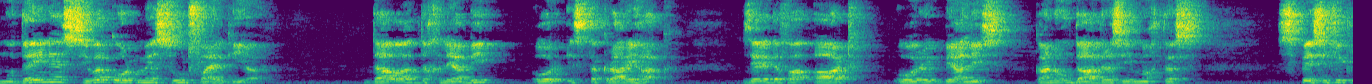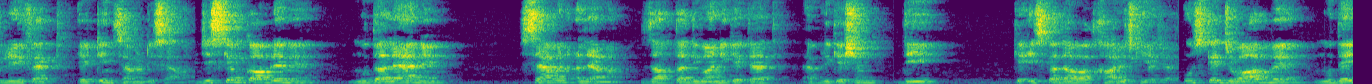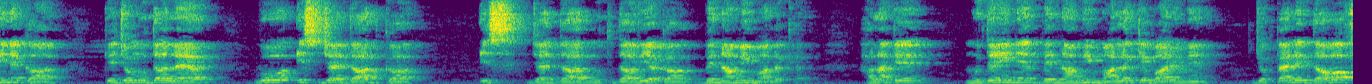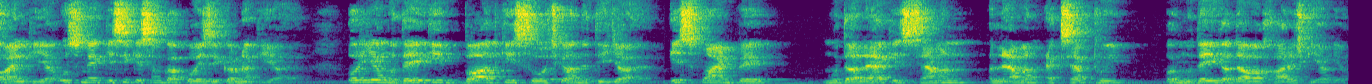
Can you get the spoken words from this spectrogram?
मुदई ने civil court में सूट फ़ाइल किया। दावा दखलियाबी और तकरार हक। जेर दफ़ा आठ और बयालीस। कानून दाद रसी मख्त स्पेसिफिक रिलीफ एक्ट 1877 जिसके मुकाबले में मुद्दा ने सेवन अलेवन जबता दीवानी के तहत एप्लीकेशन दी कि इसका दावा खारिज किया जाए। उसके जवाब में मुदई ने कहा कि जो मुद्दा लय वो इस जायदाद का, इस जायदाद मुतदाविया का बेनामी मालक है। हालाँकि मुदई ने बेनामी मालक के बारे में जो पहले दावा फ़ाइल किया, उसमें किसी किस्म का कोई ज़िक्र ना किया है। और यह मुदई की बाद की सोच का नतीजा है। इस पॉइंट पे मुदालय की सेवन अलेवन एक्सेप्ट हुई और मुदई का दावा खारिज किया गया।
